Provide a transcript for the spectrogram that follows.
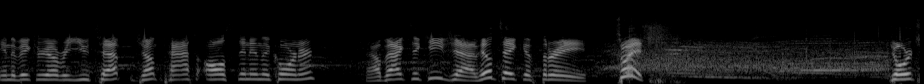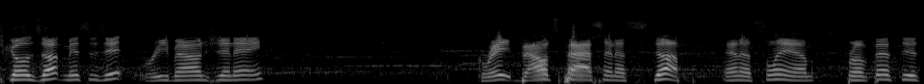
In the victory over UTEP. Jump pass Alston in the corner. Now back to Kigab. He'll take a three. Switch! George goes up, misses it. Rebound Diane. Great bounce pass and a stuff and a slam from Festus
